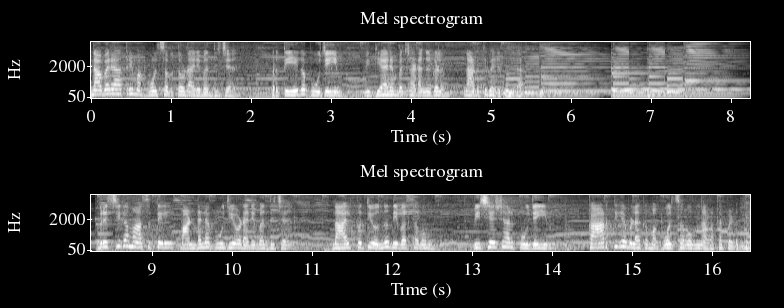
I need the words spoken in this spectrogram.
നവരാത്രി മഹോത്സവത്തോടനുബന്ധിച്ച് പ്രത്യേക പൂജയും വിദ്യാരംഭ ചടങ്ങുകളും നടത്തി വരുന്നുണ്ട്. വൃശ്ചിക മാസത്തിൽ മണ്ഡല പൂജയോടനുബന്ധിച്ച് നാൽപ്പത്തിയൊന്ന് ദിവസവും. വിശേഷാൽ പൂജയും കാർത്തിക വിളക്ക് മഹോത്സവവും നടത്തപ്പെടുന്നു.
